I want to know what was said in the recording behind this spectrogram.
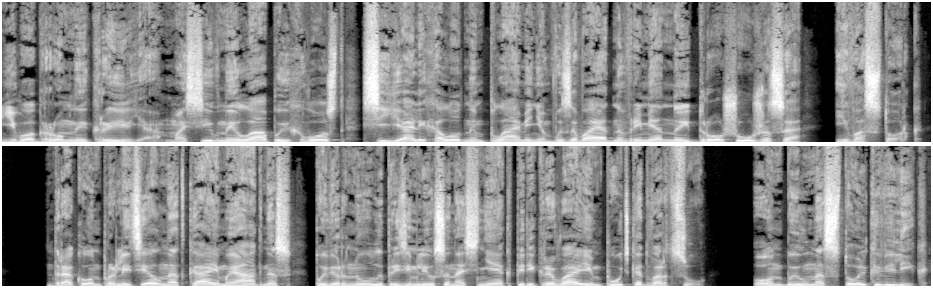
Его огромные крылья, массивные лапы и хвост сияли холодным пламенем, вызывая одновременно и дрожь ужаса, и восторг. Дракон пролетел над Каем и Агнес, повернул и приземлился на снег, перекрывая им путь ко дворцу. Он был настолько велик,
